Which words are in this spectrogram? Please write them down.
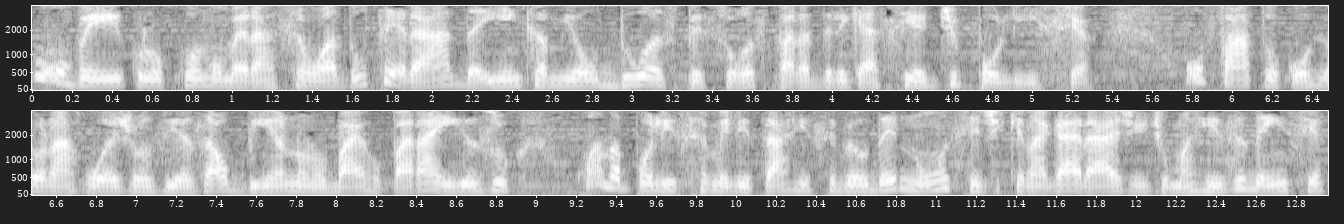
um veículo com numeração adulterada e encaminhou duas pessoas para a delegacia de polícia. O fato ocorreu na rua Josias Albino, no bairro Paraíso, quando a polícia militar recebeu denúncia de que na garagem de uma residência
